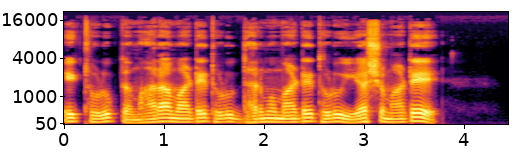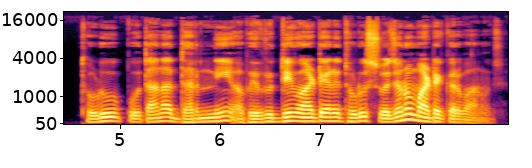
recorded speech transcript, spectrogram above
એ થોડુંક તમારા માટે થોડું ધર્મ માટે, થોડું યશ માટે, થોડું પોતાના ધર્મની અભિવૃદ્ધિ માટે અને થોડું સ્વજનો માટે કરવાનું છે.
